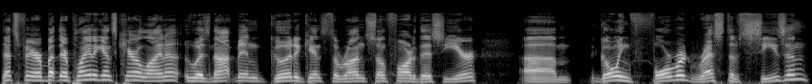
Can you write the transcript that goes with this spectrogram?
That's fair. But they're playing against Carolina, who has not been good against the run so far this year. Um, going forward, rest of season,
